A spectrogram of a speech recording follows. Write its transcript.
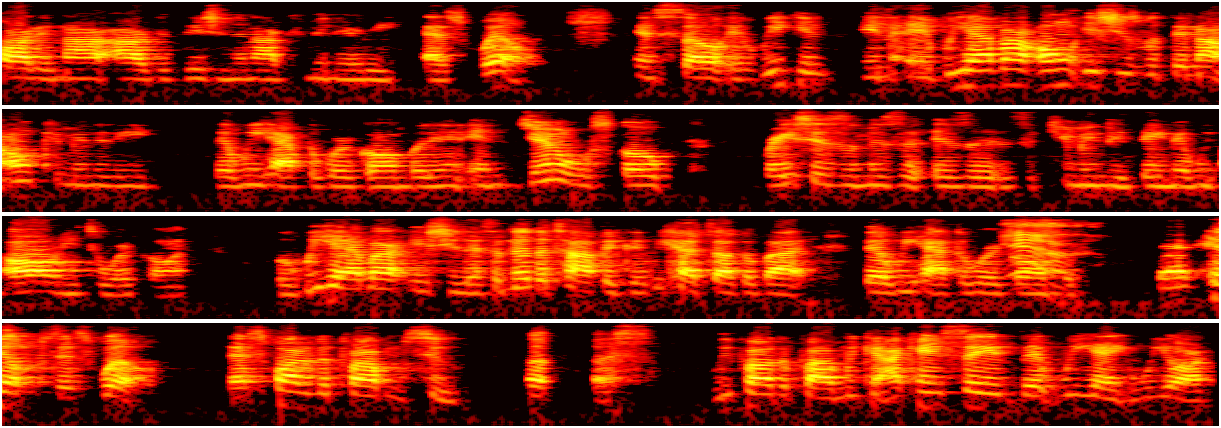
part in our, our division in our community as well. And so if we can, and, and we have our own issues within our own community that we have to work on, but in, in general scope, racism is a, is, a, is a community thing that we all need to work on. But we have our issue. That's another topic that we got to talk about that we have to work Yeah. on. That helps as well. That's part of the problem too. Uh, us, we part of the problem. We can. I can't say that we ain't. We are.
